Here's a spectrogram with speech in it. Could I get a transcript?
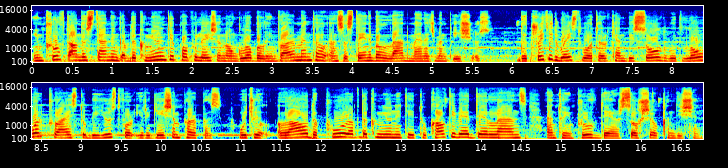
improved understanding of the community population on global environmental and sustainable land management issues. The treated wastewater can be sold with lower price to be used for irrigation purpose, which will allow the poor of the community to cultivate their lands and to improve their social condition.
